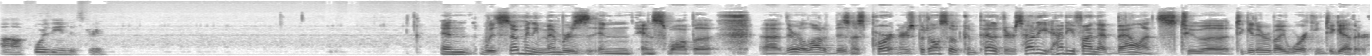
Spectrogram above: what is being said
uh, for the industry. And with so many members in in SWPA, uh, there are a lot of business partners, but also competitors. How do you how do you find that balance to uh, to get everybody working together?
